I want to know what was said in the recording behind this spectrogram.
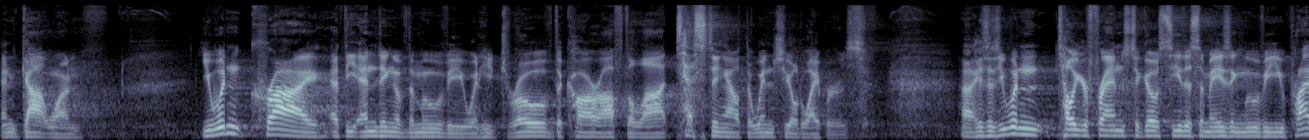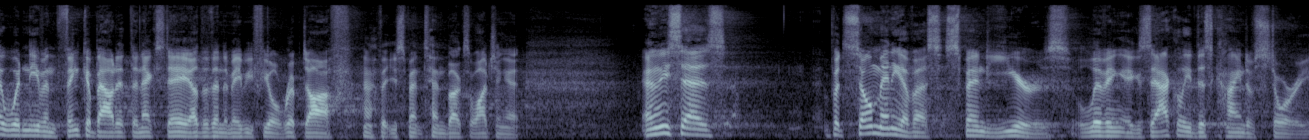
and got one, you wouldn't cry at the ending of the movie when he drove the car off the lot, testing out the windshield wipers. Uh, he says, You wouldn't tell your friends to go see this amazing movie. You probably wouldn't even think about it the next day, other than to maybe feel ripped off that you spent 10 bucks watching it. And then he says, But so many of us spend years living exactly this kind of story,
